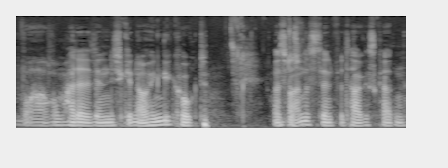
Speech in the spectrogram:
Warum hat er denn nicht genau hingeguckt? Was waren das denn für Tageskarten?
